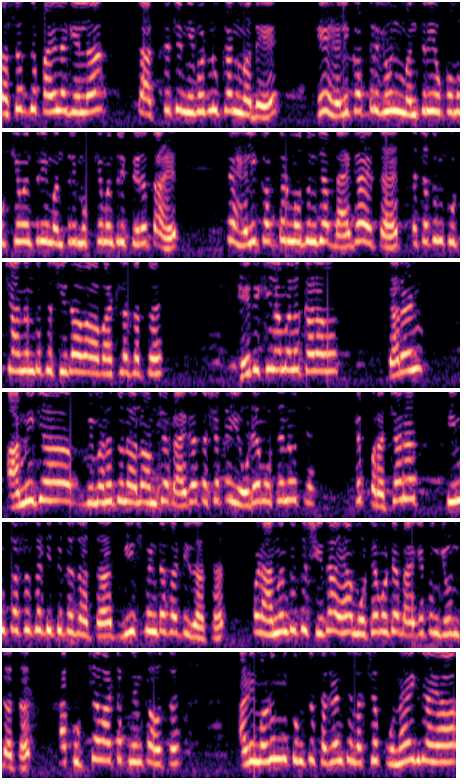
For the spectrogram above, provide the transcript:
तसंच जर पाहायला गेलं तर आत्ताच्या निवडणुकांमध्ये हे हेलिकॉप्टर घेऊन मंत्री उपमुख्यमंत्री मंत्री मुख्यमंत्री फिरत आहेत. त्या हेलिकॉप्टरमधून ज्या बॅगा येत आहेत त्याच्यातून कुठच्या आनंदाचा शिदा वा- वाटला जातोय? हे देखील आम्हाला कळावं. कारण आम्ही ज्या विमानातून आलो आमच्या बॅगा तशा काही एवढ्या मोठ्या नव्हत्या. हे प्रचारात तीन तासासाठी तिथे जातात वीस मिनिटासाठी जातात पण आनंदाचा शिदा ह्या मोठ्या मोठ्या बॅगेतून घेऊन जातात. हा कुठचा वाटप नेमका होतोय? आणि म्हणून मी तुमचं सगळ्यांचं लक्ष पुन्हा एकदा या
